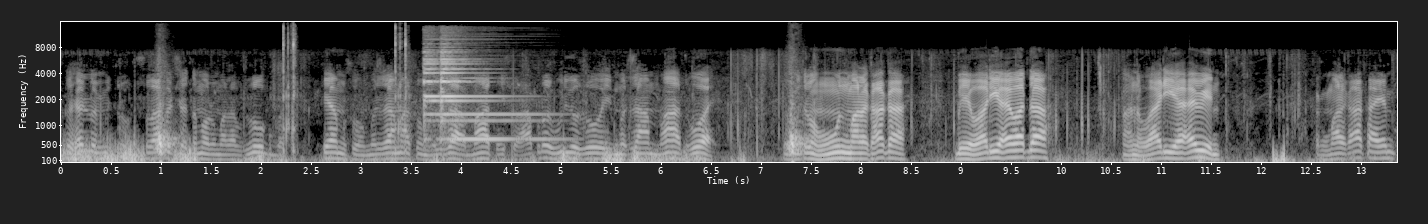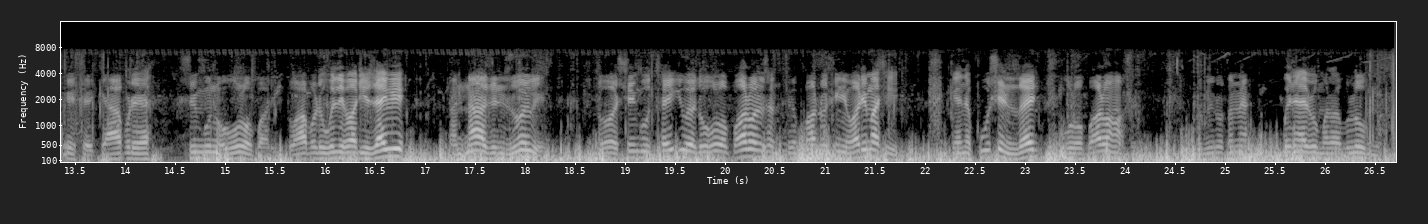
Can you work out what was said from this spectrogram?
તો હેલો મિત્રો, સ્વાગત છે તમારું મારા વ્લોગમાં. કેમ છો? મજામાં છો? મજામાં જ. છો આપણો વીડિયો જોવો એ મજામાં જ હોય. તો મિત્રો, હું મારા કાકા બે વાડી આવ્યા હતા અને વાડીએ આવીને મારા કાકા એમ કહે છે કે આપણે સિંગુનો ઓળો પાડી તો આપણે ઓલી વાડીએ જાવી અને ના જઈને જોવી તો સિંગુ થઈ ગયું હોય તો ઓળો પાડવાનો છે પાડોશીની વાડીમાંથી એને પૂછીને લઈને ઓળો પાડવાનો છે. તો મિત્રો, તમે બનાવ્યો મારા બ્લોગમાં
